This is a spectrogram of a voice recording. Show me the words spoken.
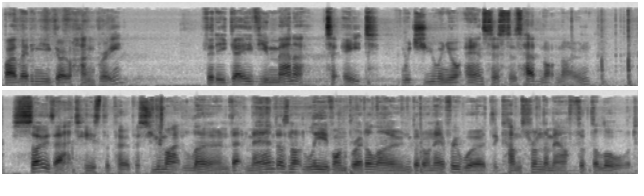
by letting you go hungry that he gave you manna to eat, which you and your ancestors had not known, so that, here's the purpose, you might learn that man does not live on bread alone, but on every word that comes from the mouth of the Lord.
